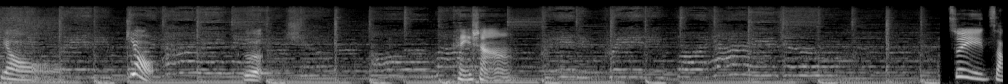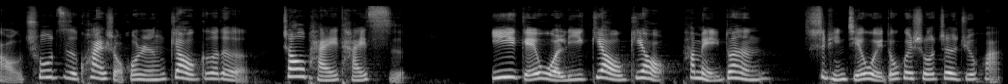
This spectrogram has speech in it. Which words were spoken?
调调歌，看一下啊。最早出自快手红人调哥的。招牌台词一给我离叫叫，他每一段视频结尾都会说这句话，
